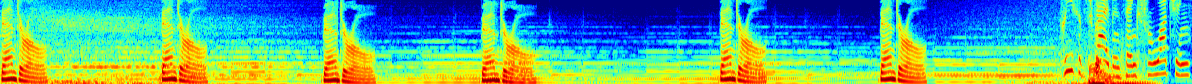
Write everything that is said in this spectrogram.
Banderole. Banderole. Banderole. Banderole. Banderole. Banderole. Please subscribe and thanks for watching.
